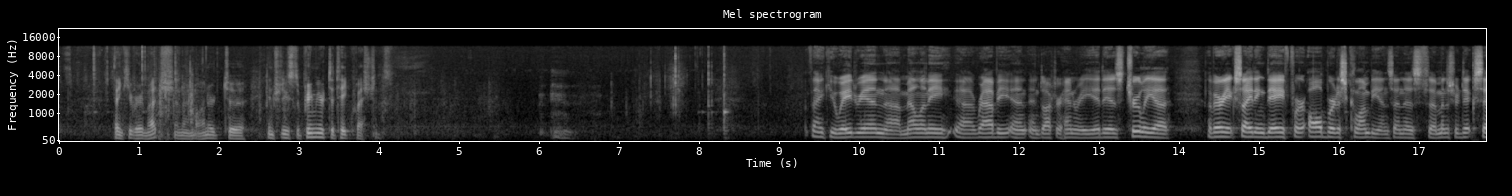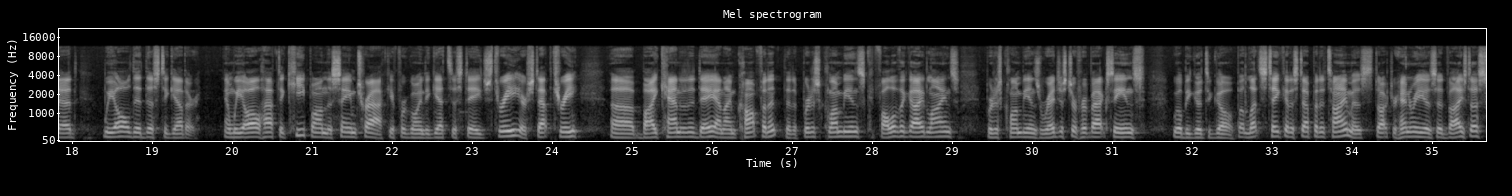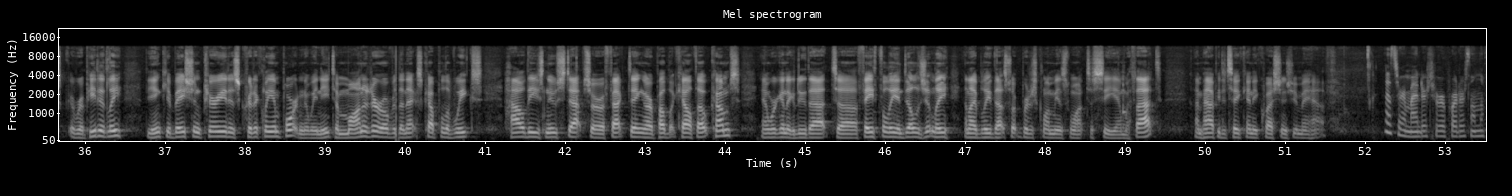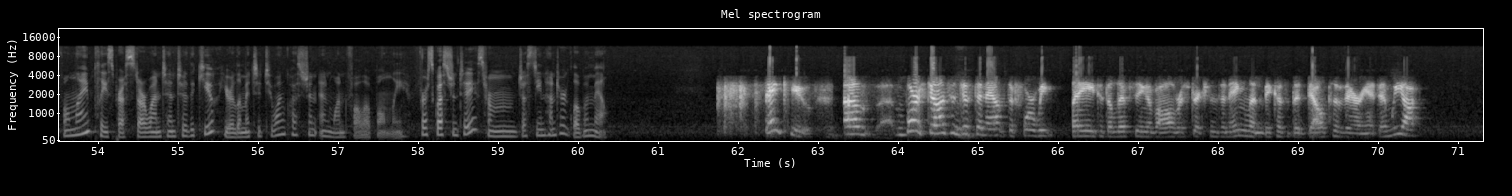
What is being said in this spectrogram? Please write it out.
Thank you very much, and I'm honored to introduce the Premier to take questions. Thank you, Adrian, uh, Melanie, uh, and, and Dr. Henry. It is truly a, a very exciting day for all British Columbians. And as uh, Minister Dix said, we all did this together. And we all have to keep on the same track if we're going to get to stage three or step three uh, by Canada Day. And I'm confident that if British Columbians follow the guidelines, British Columbians register for vaccines, we'll be good to go. But let's take it a step at a time. As Dr. Henry has advised us repeatedly, the incubation period is critically important, we need to monitor over the next couple of weeks how these new steps are affecting our public health outcomes, and we're going to do that uh, faithfully and diligently, and I believe that's what British Columbians want to see. And with that, I'm happy to take any questions you may have. As a reminder to reporters on the phone line, please press star one to enter the queue. You're limited to one question and one follow-up only. First question today is from Justine Hunter, Globe and Mail. Thank you. Um, Boris Johnson just announced a four-week delay to the lifting of all restrictions in England because of the Delta variant, and we are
